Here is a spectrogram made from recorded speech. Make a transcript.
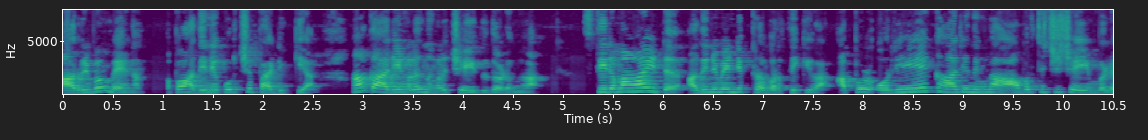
അറിവും വേണം. അപ്പോൾ അതിനെക്കുറിച്ച് പഠിക്കുക. ആ കാര്യങ്ങൾ നിങ്ങൾ ചെയ്തു തുടങ്ങുക. സ്ഥിരമായിട്ട് അതിനുവേണ്ടി പ്രവർത്തിക്കുക. അപ്പോൾ ഒരേ കാര്യം നിങ്ങൾ ആവർത്തിച്ച് ചെയ്യുമ്പോൾ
